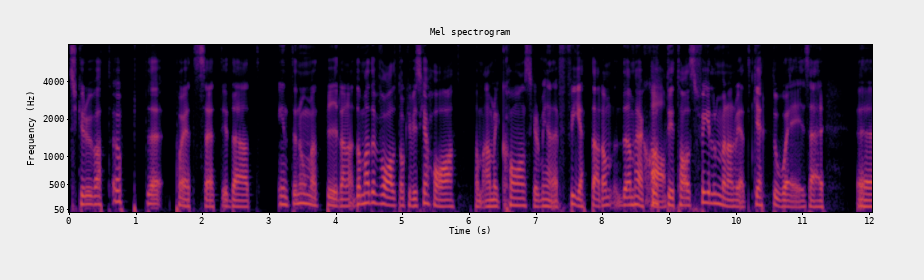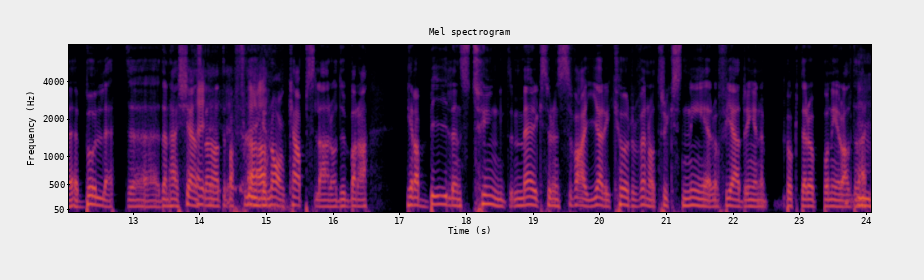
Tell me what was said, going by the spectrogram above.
skruvat upp det på ett sätt i det att, inte nog med att bilarna, de hade valt, okej okay, vi ska ha de amerikanska, de här feta, de, de här 70-talsfilmerna, du vet, Getaway, så här, uh, Bullet, uh, den här känslan att det bara flyger ja. navkapslar och du bara Hela bilens tyngd märks hur den svajar i kurvorna och trycks ner och fjädringen buktar upp och ner och allt det där. Mm.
